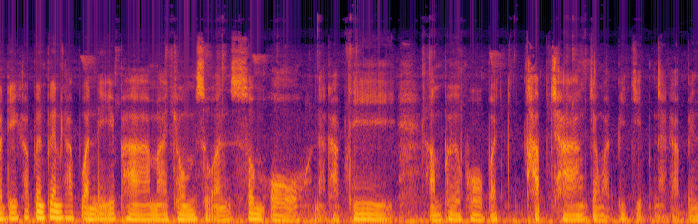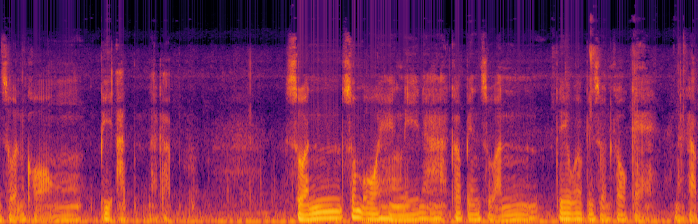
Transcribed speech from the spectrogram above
วัสดีครับเพื่อนๆครับ วันนี้พามาชมสวนส้มโอนะครับ ที่อำเภอโพประทับช้างจังหวัดพิจิตรนะครับ เป็นสวนของพี่อัดนะครับสวนส้มโอแห่งนี้นะฮะก็เป็นสวนเรียกว่าเป็นสวนเก่าแก่นะครับ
